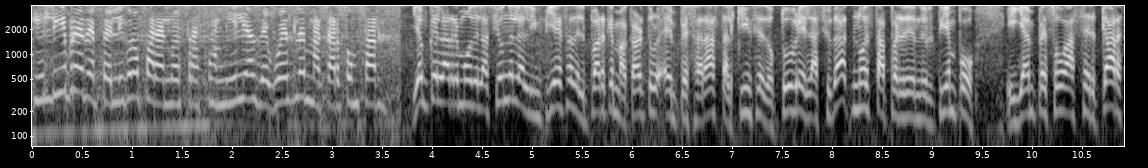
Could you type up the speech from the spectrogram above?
y libre de peligro para nuestras familias de Wesley MacArthur Park. Y aunque la remodelación de la limpieza del Parque MacArthur empezará hasta el 15 de octubre, la ciudad no está perdiendo el tiempo y ya empezó a acercar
